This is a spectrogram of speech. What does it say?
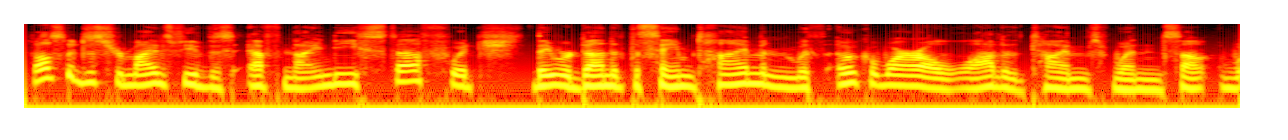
it also just reminds me of his F90 stuff, which they were done at the same time, and with Okawara, a lot of the times when some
